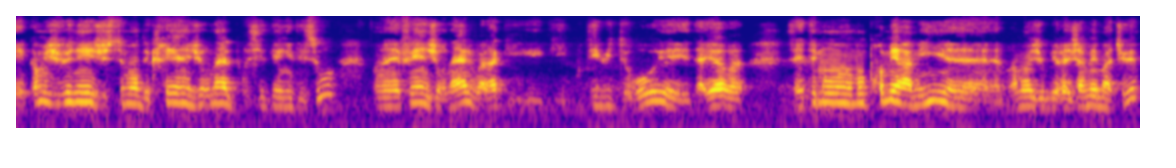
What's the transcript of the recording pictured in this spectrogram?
Et comme je venais justement de créer un journal pour essayer de gagner des sous, on avait fait un journal, voilà, qui, coûtait 8 euros. Et d'ailleurs, ça a été mon, premier ami. Euh, vraiment, je n'oublierai jamais Mathieu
